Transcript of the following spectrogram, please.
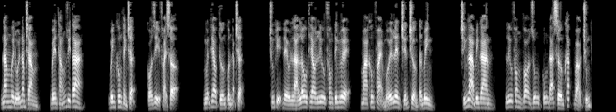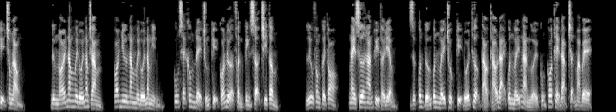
Năm mươi đối năm trăm, bên thắng duy ta. Binh không thành trận, có gì phải sợ? Nguyễn theo tướng quân đặt trận. Chúng kỵ đều là lâu theo lưu phong tinh nhuệ, mà không phải mới lên chiến trường tân binh. Chính là binh gan, lưu phong võ dung cũng đã sớm khắc vào chúng kỵ trong lòng. Đừng nói năm mươi đối năm trăm, coi như năm mươi đối năm nghìn, cũng sẽ không để chúng kỵ có nửa phần kinh sợ chi tâm. Lưu phong cười to, ngày xưa hán thủy thời điểm, dự quân tướng quân mấy chục kỵ đối thượng tào tháo đại quân mấy ngàn người cũng có thể đạp trận mà về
